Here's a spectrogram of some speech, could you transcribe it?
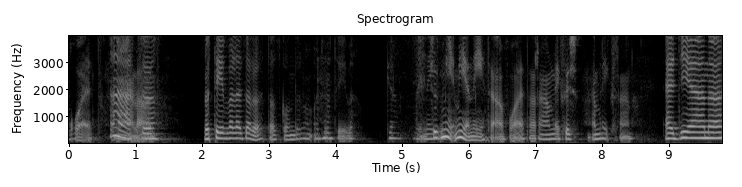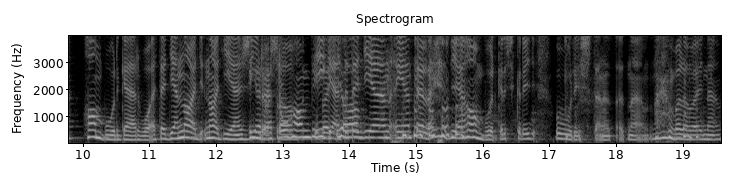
volt hát, nálad? Öt évvel ezelőtt, azt gondolom, hogy öt mhm. éve. Igen. És ez milyen, milyen étel volt, arra emlékszel? És emlékszel? Egy ilyen hamburger volt, egy ilyen nagy, nagy ilyen zsírosabb. hambi, Igen, vagy, tehát egy ilyen, ilyen tényleg egy ilyen hamburger, és akkor így, úristen, ez, ez nem, valahogy nem.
